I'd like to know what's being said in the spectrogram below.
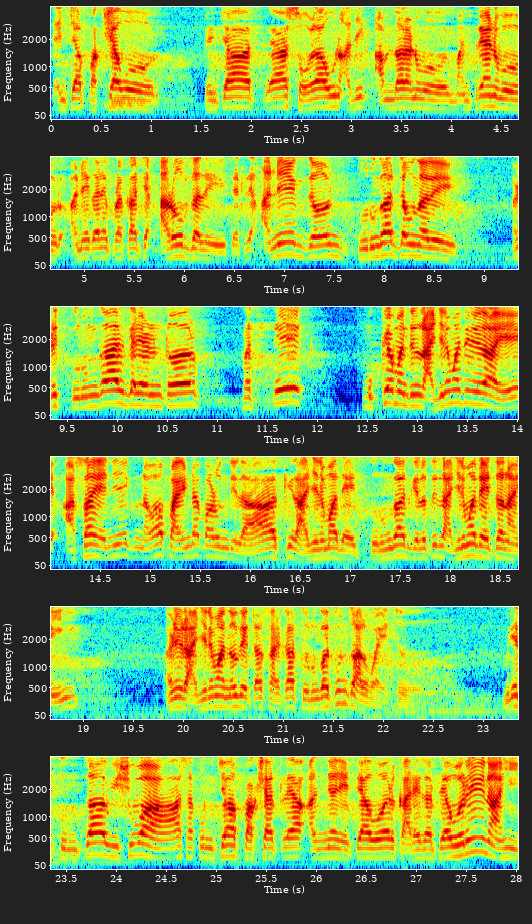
त्यांच्या पक्षावर त्यांच्या त्या सोळाहून अधिक आमदारांवर मंत्र्यांवर अनेक अनेक प्रकारचे आरोप झाले. त्यातले अनेक जण तुरुंगात जाऊन आले. आणि तुरुंगात गेल्यानंतर प्रत्येक मुख्यमंत्री राजीनामा दिलेला आहे. असा यांनी एक नवा पायंडा पाडून दिला की राजीनामा द्याय तुरुंगात गेलं तरी राजीनामा द्यायचा नाही. आणि राजीनामा न देता सरकार तुरुंगातून चालवायचं. म्हणजे तुमचा विश्वास हा तुमच्या पक्षातल्या अन्य नेत्यावर कार्यकर्त्यावरही नाही.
